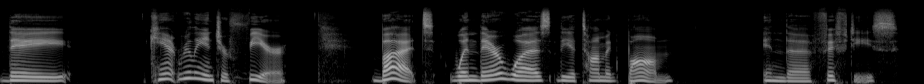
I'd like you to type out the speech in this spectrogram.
they can't really interfere. But when there was the atomic bomb in the 50s,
